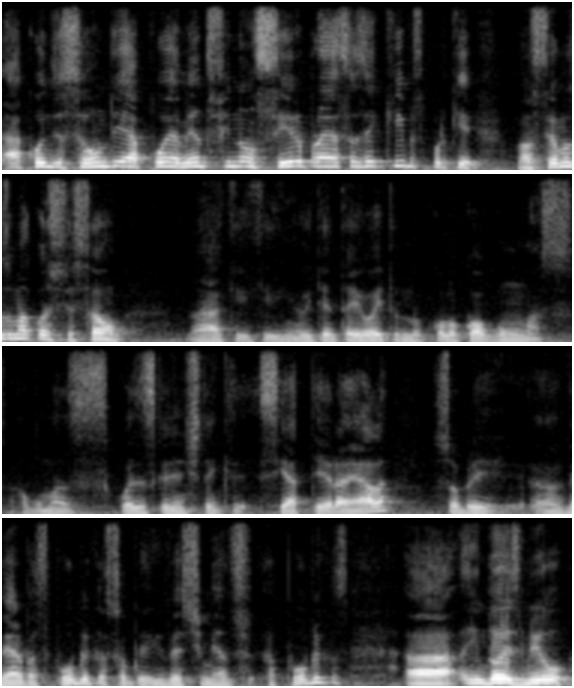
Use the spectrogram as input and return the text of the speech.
a condição de apoiamento financeiro para essas equipes, porque nós temos uma Constituição né, que, que, em 88 colocou algumas, algumas coisas que a gente tem que se ater a ela, sobre uh, verbas públicas, sobre investimentos uh, públicos. Uh, em 2000,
